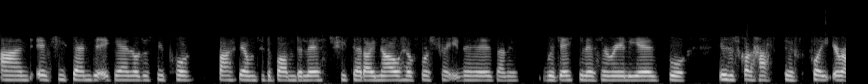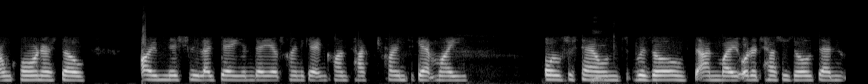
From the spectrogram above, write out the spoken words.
and if she sends it again, it'll just be put back down to the bottom of the list. She said, "I know how frustrating it is, and it's ridiculous. It really is, but you're just gonna have to fight your own corner." So, I'm literally like day in day out trying to get in contact, trying to get my ultrasound results and my other test results and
